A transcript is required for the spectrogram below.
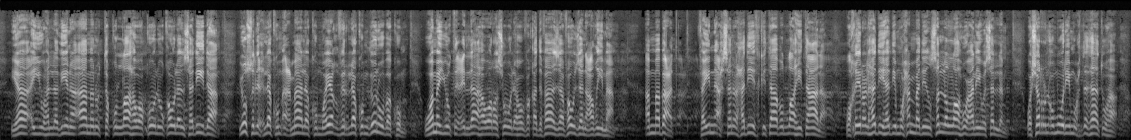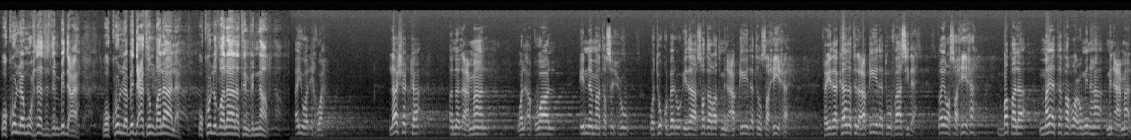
يا أيها الذين آمنوا اتقوا الله وقولوا قولا سديدا. يصلح لكم أعمالكم ويغفر لكم ذنوبكم. ومن يطع الله ورسوله فقد فاز فوزا عظيما. أما بعد فإن أحسن الحديث كتاب الله تعالى وخير الهدي هدي محمد صلى الله عليه وسلم وشر الأمور محدثاتها وكل محدثة بدعة وكل بدعة ضلالة وكل ضلالة في النار. أيها الإخوة لا شك أن الأعمال والأقوال إنما تصح وتقبل إذا صدرت من عقيدة صحيحة فإذا كانت العقيدة فاسدة غير صحيحة بطل ما يتفرع منها من أعمال.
